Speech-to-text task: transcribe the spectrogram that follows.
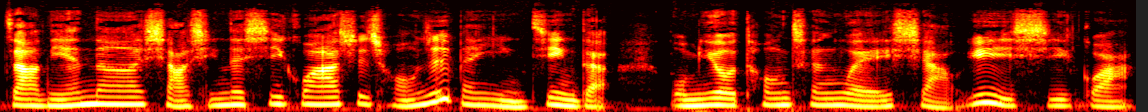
早年呢，小型的西瓜是从日本引进的，我们又通称为小玉西瓜。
